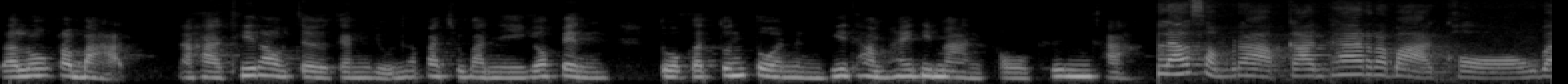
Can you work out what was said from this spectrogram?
และโรคระบาดนะคะที่เราเจอกันอยู่ณปัจจุบันนี้ก็เป็นตัวกระตุ้นตัวหนึ่งที่ทำให้ดีมานโตขึ้นค่ะ แล้วสำหรับการแพร่ระบาดของไว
